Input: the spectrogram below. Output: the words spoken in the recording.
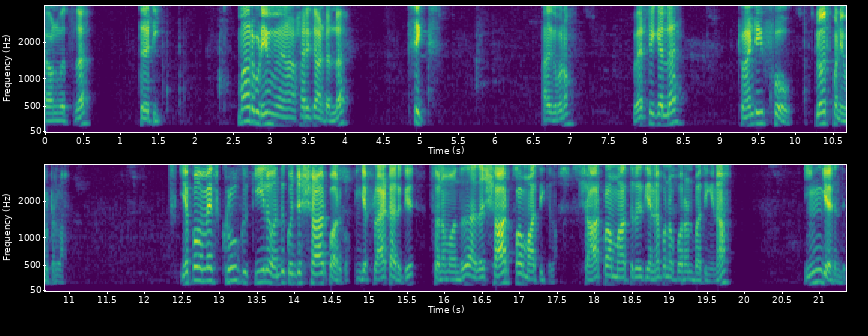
டவுன்வர்ட்ஸில் தேர்ட்டி மறுபடியும் ஹரிசாண்டலில் சிக்ஸ் அதுக்கப்புறம் வெர்டிக்கலில் டுவெண்ட்டி ஃபோர் க்ளோஸ் பண்ணி விட்டுறலாம். எப்பவுமே ஸ்க்ரூக்கு கீழே வந்து கொஞ்சம் ஷார்ப்பாக இருக்கும். இங்கே ஃப்ளாட்டாக இருக்குது ஸோ நம்ம வந்து அதை ஷார்ப்பாக மாற்றிக்கலாம் ஷார்ப்பாக மாற்றுறதுக்கு என்ன பண்ண போகிறோன்னு பார்த்தீங்கன்னா இங்கேருந்து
